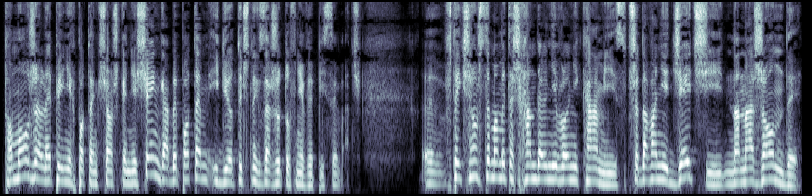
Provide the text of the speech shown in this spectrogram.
to może lepiej niech potem książkę nie sięga, by potem idiotycznych zarzutów nie wypisywać. E, w tej książce mamy też handel niewolnikami, sprzedawanie dzieci na narządy,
